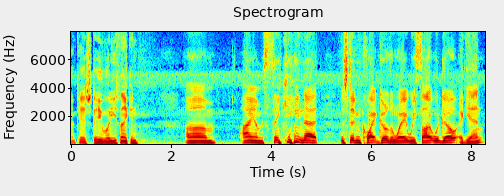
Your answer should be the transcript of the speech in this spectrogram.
Okay, Steve, what are you thinking? Um, I am thinking that this didn't quite go the way we thought it would go again.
